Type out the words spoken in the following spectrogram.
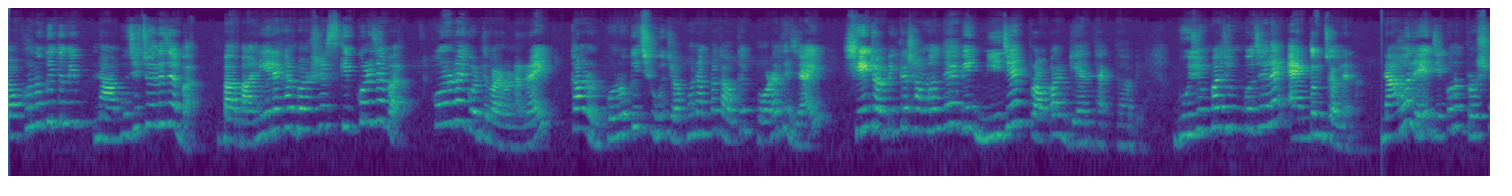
তখনও কি তুমি না বুঝে চলে যাবা? বা বানিয়ে লেখার বর্ষে স্কিপ করে যাবা? কোনোটাই করতে পারবে না রাইট কারণ কোনো কিছু যখন আমরা কাউকে পড়াতে যাই, সেই টপিকটা সম্বন্ধে আগে নিজের প্রপার জ্ঞান থাকতে হবে। বুঝুম বাজুম বোঝালে একদম চলে না। না হলে যে কোনো প্রশ্ন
